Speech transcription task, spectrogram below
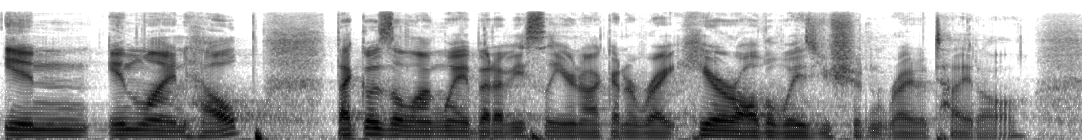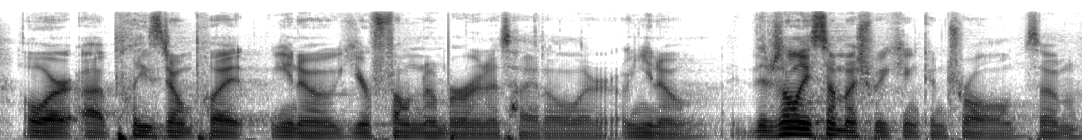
in inline help. That goes a long way. But obviously, you're not going to write here all the ways you shouldn't write a title, or uh, please don't put you know your phone number in a title, or you know, there's only so much we can control. So,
